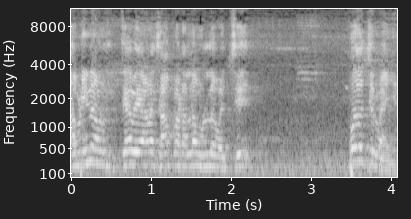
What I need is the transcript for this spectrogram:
அப்படின்னு அவனுக்கு தேவையான சாப்பாடெல்லாம் உள்ள வச்சு புதைச்சிருவாங்க.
